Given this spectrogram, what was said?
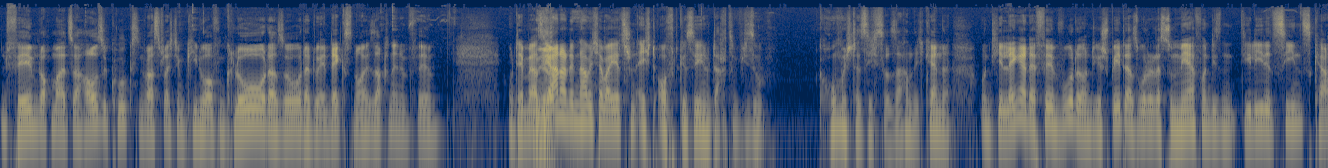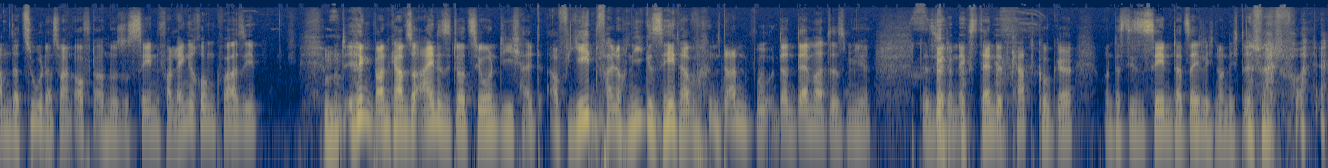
einen Film noch mal zu Hause guckst und warst vielleicht im Kino auf dem Klo oder so, oder du entdeckst neue Sachen in dem Film? Und der Marsianer, ja. den habe ich aber jetzt schon echt oft gesehen und dachte, wieso komisch, dass ich so Sachen nicht kenne. Und je länger der Film wurde und je später es wurde, desto mehr von diesen Deleted Scenes kamen dazu. Das waren oft auch nur so Szenenverlängerungen quasi. Mhm. Und irgendwann kam so eine Situation, die ich halt auf jeden Fall noch nie gesehen habe. Und dann, wo, dann dämmert es mir, dass ich den Extended Cut gucke und dass diese Szenen tatsächlich noch nicht drin waren vorher.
